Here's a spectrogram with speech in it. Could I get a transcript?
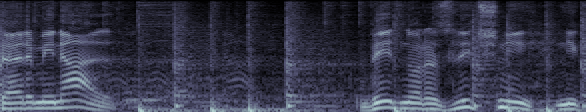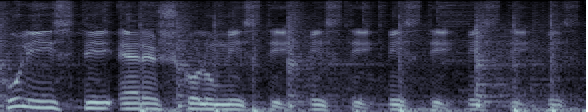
Terminal. Vedno različni, nikoli isti, ereš kolumnisti, isti, isti, isti, isti, isti, isti. isti.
